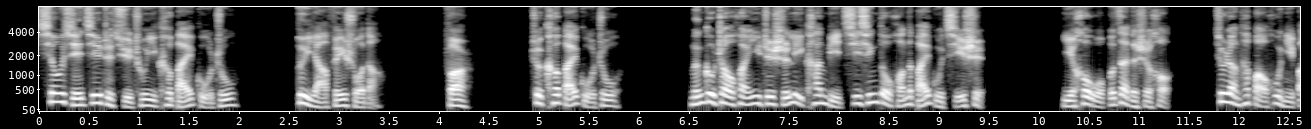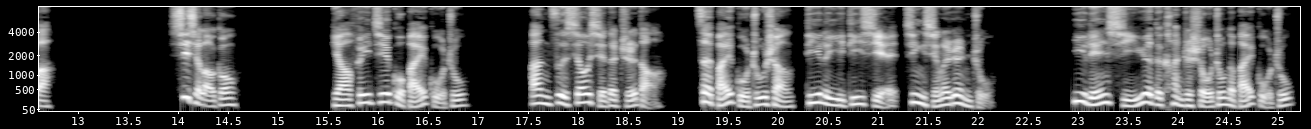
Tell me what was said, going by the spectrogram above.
萧邪接着取出一颗白骨珠，对亚飞说道：“凤儿，这颗白骨珠能够召唤一只实力堪比七星斗皇的白骨骑士，以后我不在的时候，就让他保护你吧。”谢谢老公。亚飞接过白骨珠。暗自消邪的指导，在白骨珠上滴了一滴血，进行了认主，一脸喜悦的看着手中的白骨珠。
